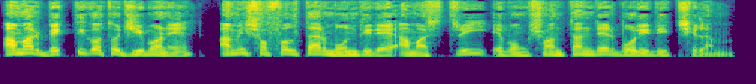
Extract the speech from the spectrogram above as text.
আমার ব্যক্তিগত জীবনে আমি সফলতার মন্দিরে আমার স্ত্রী এবং সন্তানদের বলি দিচ্ছিলাম।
